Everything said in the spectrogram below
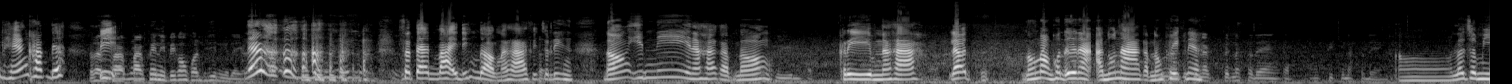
ดแห้งคักเด้อปีฝากฝากเพลงนี้เป็นของขวัญพี่ดินกันเลยครับสแตนบายดิ้งดองนะคะฟิชเชอริงน้องอินนี่นะคะ กับน้องทีมครับครีมนะคะ แล้วน้องๆคนอื่นอะอนุนากับน้องพริกเนี่ยเป็นนักแสดงครับน้องพริกเป็นนักแสดงอ๋อแล้วจะมี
